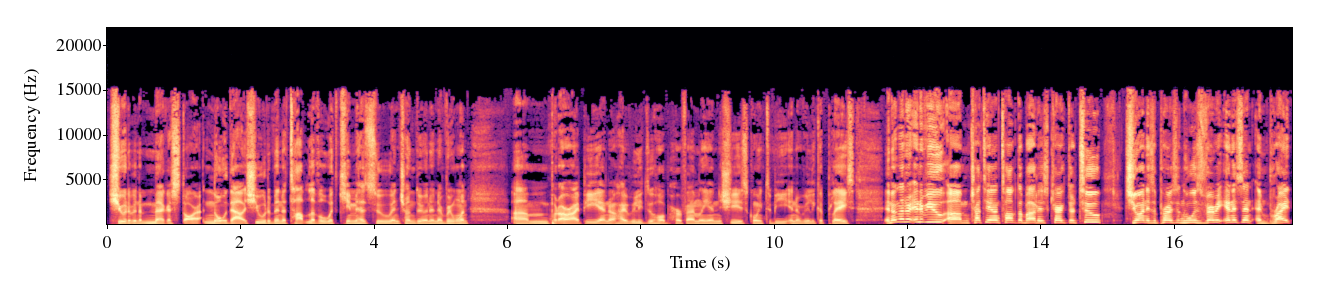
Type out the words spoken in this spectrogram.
she would have been a mega star. No doubt she would have been a top level with Kim Hye-soo and Chun Doo and everyone. Um, but RIP, and I really do hope her family and she is going to be in a really good place. In another interview, um, Cha Tae-hyun talked about his character too. Jiwon is a person who is very innocent and bright.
